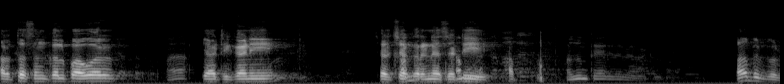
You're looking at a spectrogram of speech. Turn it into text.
अर्थसंकल्पावर या ठिकाणी चर्चा करण्यासाठी अजून. हा बिलकुल.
